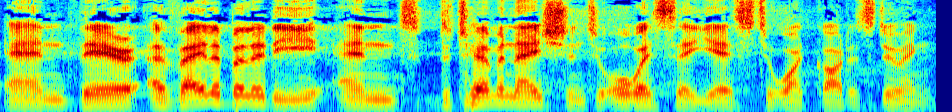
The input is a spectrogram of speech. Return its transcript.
and their availability and determination to always say yes to what God is doing.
